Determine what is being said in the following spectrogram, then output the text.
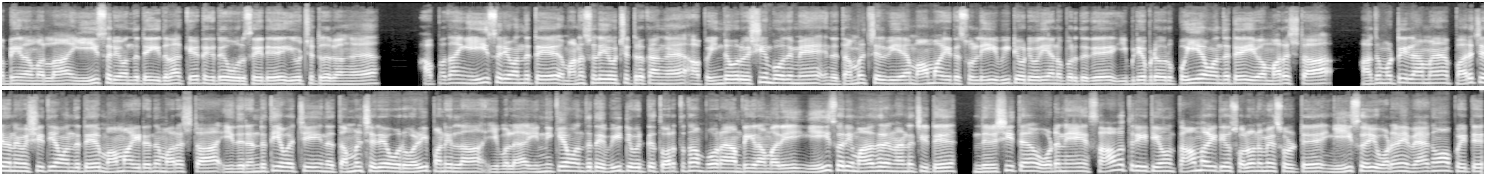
அப்படிங்கிற மாரிலாம் ஈஸ்வரி வந்துட்டு இதெல்லாம் கேட்டுக்கிட்டு ஒரு சைடு யோசிச்சுட்டு இருக்காங்க. அப்போ தான் இங்கே ஈஸ்வரி வந்துட்டு மனசுலேயே யோசிச்சுட்டு இருக்காங்க. அப்போ இந்த ஒரு விஷயம் போதுமே இந்த தமிழ்ச்செல்வியை மாமா கிட்ட சொல்லி வீட்டை விட்டு வெளியே அனுப்புறதுக்கு, இப்படி அப்படி ஒரு பொய்யை வந்துட்டு இவன் மறைச்சிட்டா. அது மட்டும் இல்லாமல் பரீட்சை விஷயத்தையும் வந்துட்டு மாமா கிட்ட இருந்து மறைச்சிட்டா. இது ரெண்டுத்தையும் வச்சு இந்த தமிழ்ச்செல்விய ஒரு வழி பண்ணிடலாம். இவளை இன்னைக்கே வந்துட்டு வீட்டு விட்டு துரத்து தான் போறேன் அப்படிங்கிற மாதிரி ஈஸ்வரி மனசுல நினைச்சிட்டு இந்த விஷயத்த உடனே சாவத்திரிகிட்டையும் தாமரைகிட்டையும் சொல்லணுமே சொல்லிட்டு, இங்க ஈஸ்வரி உடனே வேகமா போயிட்டு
